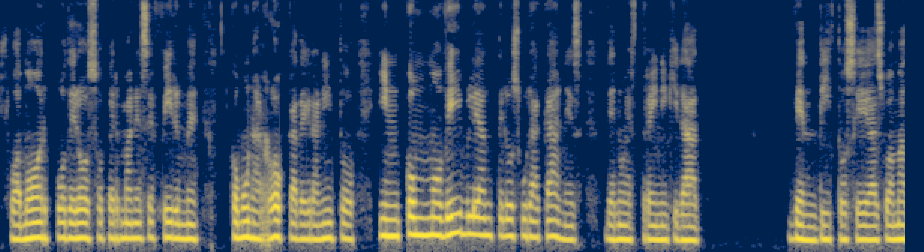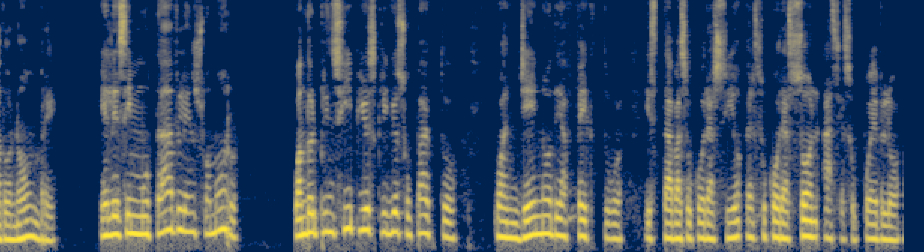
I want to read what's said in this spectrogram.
Su amor poderoso permanece firme como una roca de granito, inconmovible ante los huracanes de nuestra iniquidad. Bendito sea su amado nombre. Él es inmutable en su amor. Cuando al principio escribió su pacto, cuán lleno de afecto estaba su corazón, su corazón hacia su pueblo.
